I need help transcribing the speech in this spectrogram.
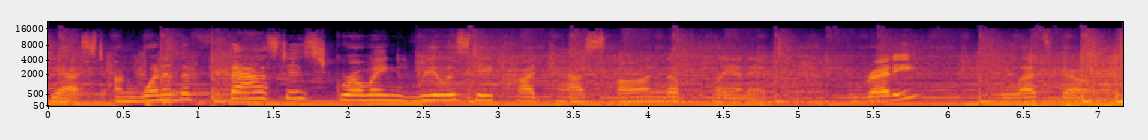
guest on one of the fastest growing real estate podcasts on the planet. Ready? Let's go.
